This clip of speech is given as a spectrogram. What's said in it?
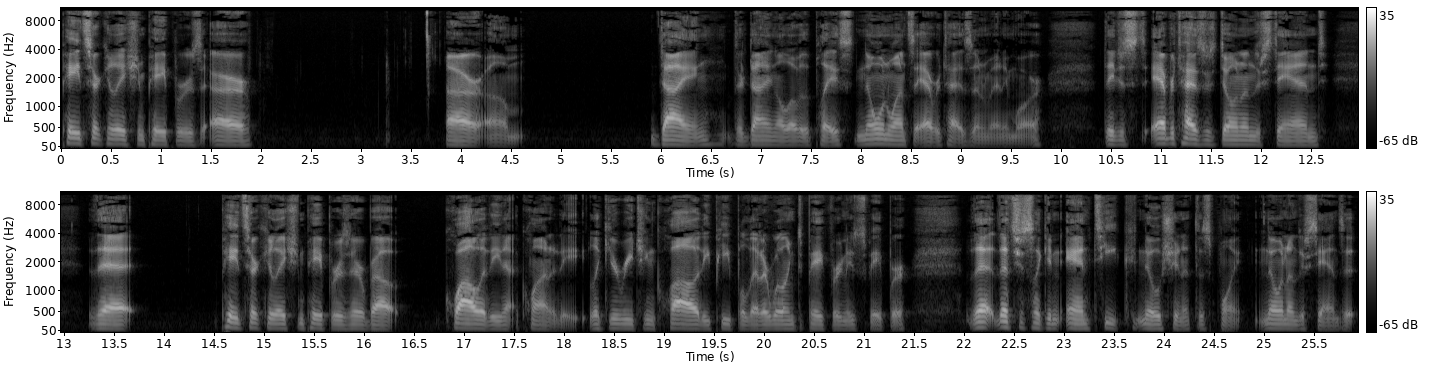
paid circulation papers are are um, dying. They're dying all over the place. No one wants to advertise them anymore. They just advertisers don't understand that paid circulation papers are about quality, not quantity. Like you're reaching quality people that are willing to pay for a newspaper that that's just like an antique notion at this point. No one understands it.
